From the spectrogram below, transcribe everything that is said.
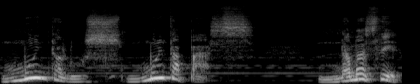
muita luz, muita paz. Namastê.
